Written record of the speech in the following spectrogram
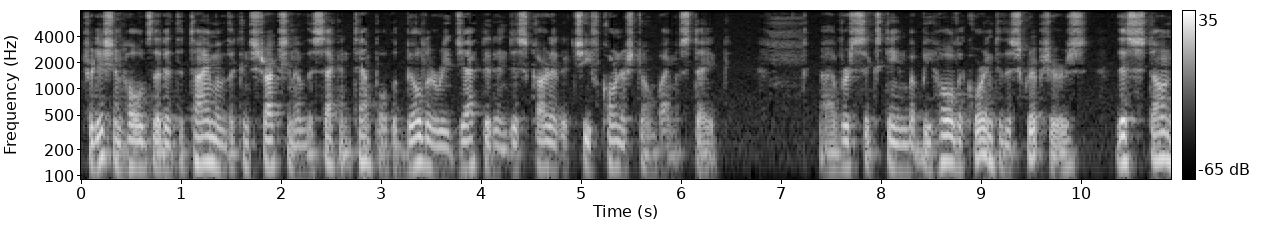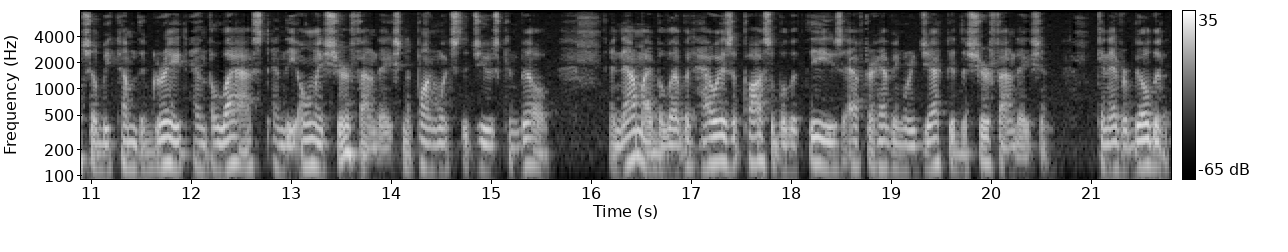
Tradition holds that at the time of the construction of the Second Temple, the builder rejected and discarded a chief cornerstone by mistake. Uh, verse 16, But behold, according to the Scriptures, this stone shall become the great and the last and the only sure foundation upon which the Jews can build. And now, my beloved, how is it possible that these, after having rejected the sure foundation, can ever build it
